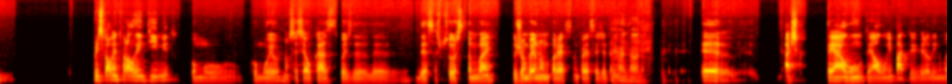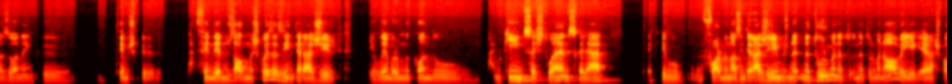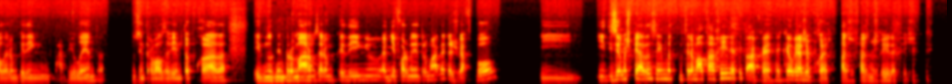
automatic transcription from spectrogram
principalmente para alguém tímido, como, como eu, não sei se é o caso depois de, de- dessas pessoas também, do João Bem não me parece, não me parece seja tímido, não, não. eh, acho que tem algum, tem algum impacto viver ali numa zona em que temos que defender-nos de algumas coisas e interagir. Eu lembro-me quando, no quinto, sexto ano, se calhar, aquilo, a forma de nós interagirmos na, na turma, na, na turma nova, e era, a escola era um bocadinho pá, violenta, nos intervalos havia muita porrada, e de nos entromarmos era um bocadinho, a minha forma de entromar era jogar futebol e, e dizer umas piadas e meter a malta a rir, é tipo, ah, ok, aquele gajo é porreiro, faz- faz-nos rir, é fixe.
